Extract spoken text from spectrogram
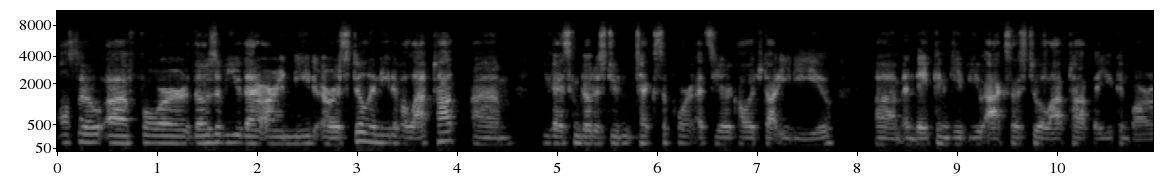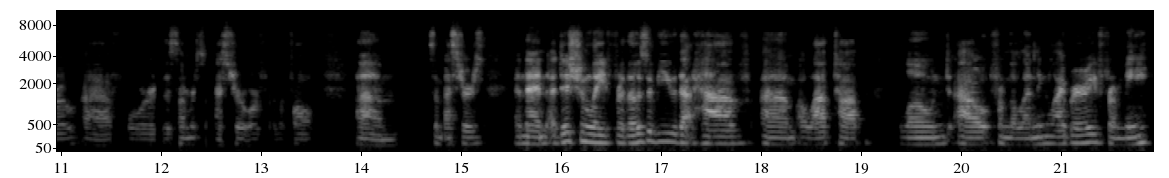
also, uh, for those of you that are in need or are still in need of a laptop, um, you guys can go to student tech support at sierracollege.edu um, and they can give you access to a laptop that you can borrow uh, for the summer semester or for the fall um, semesters. And then additionally, for those of you that have um, a laptop loaned out from the lending library from me,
